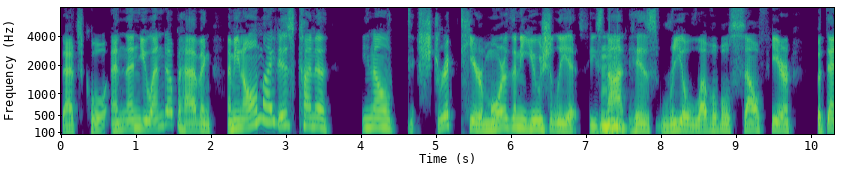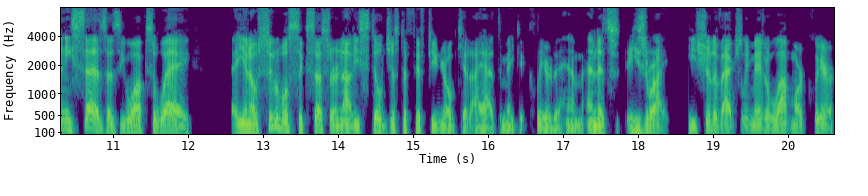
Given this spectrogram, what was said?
that's cool. And then you end up having, I mean, All Might is kind of, you know, strict here more than he usually is. He's Mm. not his real lovable self here. But then he says as he walks away, uh, you know, suitable successor or not, he's still just a 15 year old kid. I had to make it clear to him. And it's, he's right. He should have actually made it a lot more clear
